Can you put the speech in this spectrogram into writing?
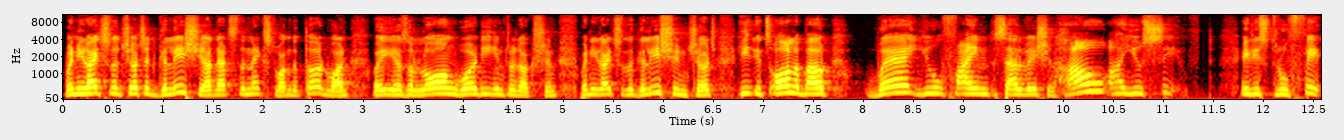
When he writes to the church at Galatia, that's the next one, the third one, where he has a long, wordy introduction. When he writes to the Galatian church, he, it's all about where you find salvation. How are you saved? It is through faith.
